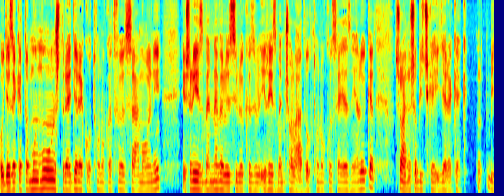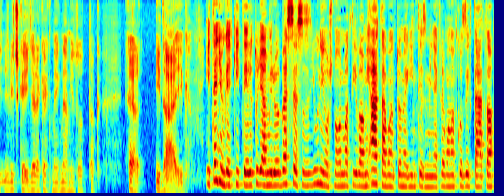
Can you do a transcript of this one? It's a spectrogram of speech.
hogy ezeket a monstre gyerekotthonokat felszámolni, és részben nevelőszülők közül, részben családotthonokhoz helyezni el őket. Sajnos a bicskei gyerekek, bicskei gyerekek még nem jutottak el idáig. Itt tegyünk egy kitérőt, ugye amiről beszélsz, az egy uniós normatíva, ami általában tömegintézményekre vonatkozik, tehát a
